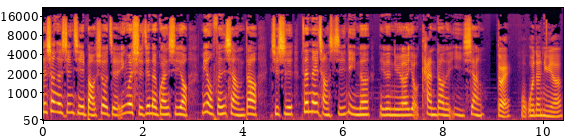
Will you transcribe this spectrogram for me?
在上个星期，宝秀姐因为时间的关系哦，没有分享到。其实，在那一场洗礼呢，你的女儿有看到了异象。对我，我的女儿，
